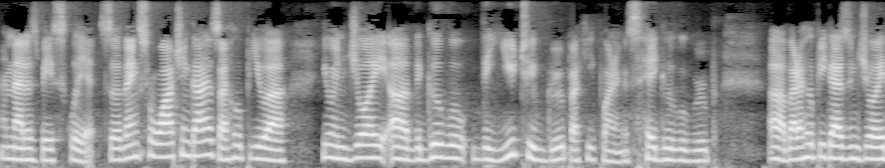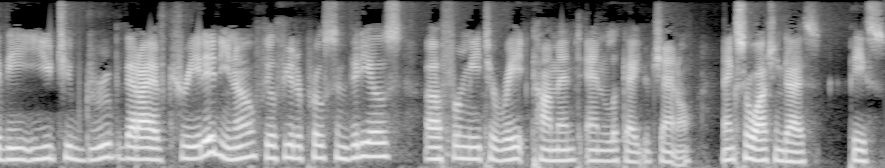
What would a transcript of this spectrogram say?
And that is basically it. So thanks for watching, guys. I hope you, uh, you enjoy, uh, the Google, the YouTube group. I keep wanting to say Google group. Uh, but I hope you guys enjoy the YouTube group that I have created. You know, feel free to post some videos uh, for me to rate, comment, and look at your channel. Thanks for watching, guys. Peace.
